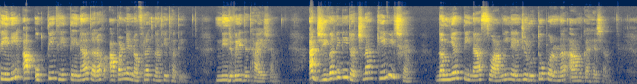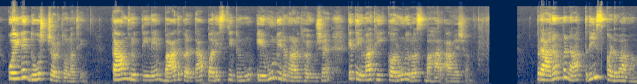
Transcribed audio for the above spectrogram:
તેની આ ઉક્તિથી તેના તરફ આપણને નફરત નથી થતી. નિર્વેદ થાય છે. આ જીવનની રચના કેવી છે? દમયંતીના સ્વામીને જ ઋતુપર્ણ આમ કહે છે. કોઈને દોષ ચડતો નથી. કામ વૃત્તિને બાદ કરતા પરિસ્થિતિનું એવું નિર્માણ થયું છે કે તેમાંથી કરુણ રસ બહાર આવે છે. પ્રારંભના ત્રીસ કડવામાં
